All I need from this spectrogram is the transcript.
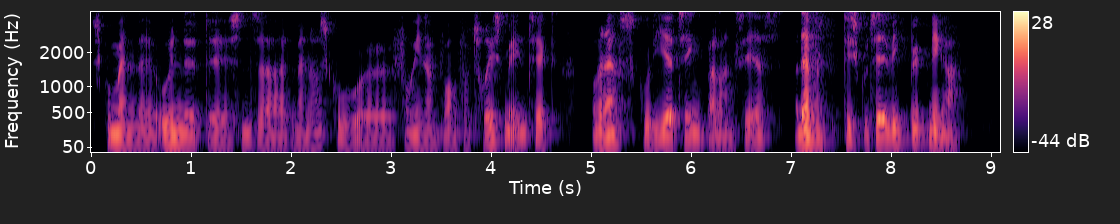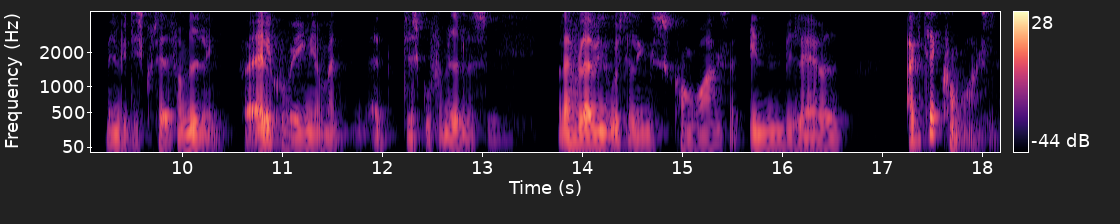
Skulle man øh, udnytte det, sådan så at man også kunne øh, få en eller anden form for turismeindtægt? Og hvordan skulle de her ting balanceres? Og derfor diskuterede vi ikke bygninger, men vi diskuterede formidling. For alle kunne være enige om, at, at det skulle formidles. Og derfor lavede vi en udstillingskonkurrence, inden vi lavede arkitektkonkurrencen.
